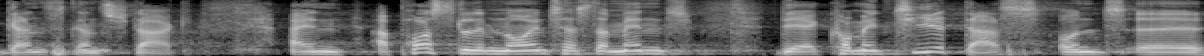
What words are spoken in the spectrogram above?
ganz, ganz stark. Ein Apostel im Neuen Testament, der kommentiert das und äh,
